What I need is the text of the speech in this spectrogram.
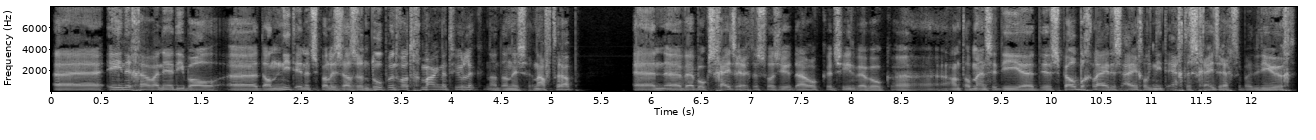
Uh, enige wanneer die bal dan niet in het spel is als er een doelpunt wordt gemaakt natuurlijk. Nou, dan is er een aftrap. En we hebben ook scheidsrechters, zoals je daar ook kunt zien. We hebben ook een aantal mensen die de spelbegeleiders, eigenlijk niet echte scheidsrechters bij de jeugd,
